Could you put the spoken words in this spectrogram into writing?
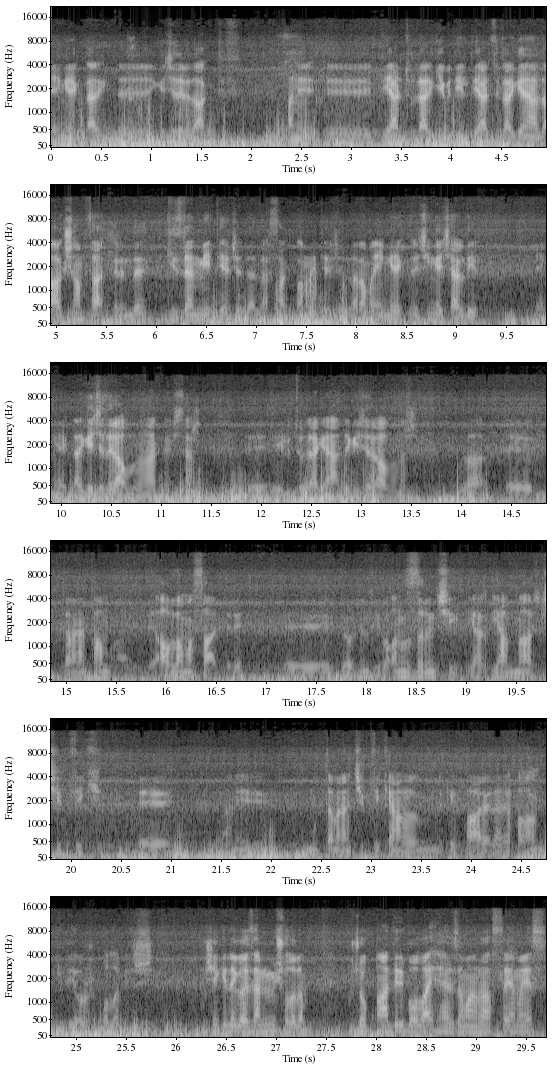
Engerekler eee, geceleri de aktif. Hani eee, diğer türler gibi değil. Diğer türler genelde akşam saatlerinde gizlenmeyi tercih ederler, saklanmayı tercih ederler ama engerekler için geçerli değil. Engerekler geceleri avlanır arkadaşlar. Eee zehirli türler genelde geceleri avlanır. Bu da eee, muhtemelen tam avlama saatleri. Eee, gördüğünüz gibi anızların yanlar, çiftlik, eee yani muhtemelen çiftlik kenarlarındaki farelere falan gidiyor olabilir. Bu şekilde gözlemlemiş olalım. Bu çok nadir bir olay. Her zaman rastlayamayız.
